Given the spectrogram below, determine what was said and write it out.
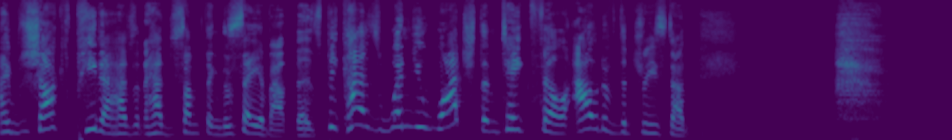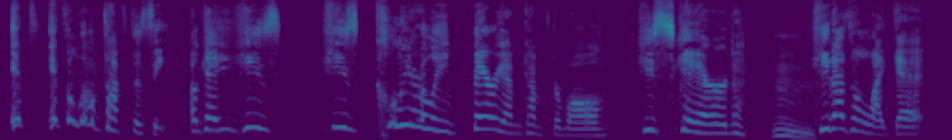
I'm shocked PETA hasn't had something to say about this because when you watch them take Phil out of the tree stump, it's it's a little tough to see. Okay, he's he's clearly very uncomfortable. He's scared. Mm. He doesn't like it.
